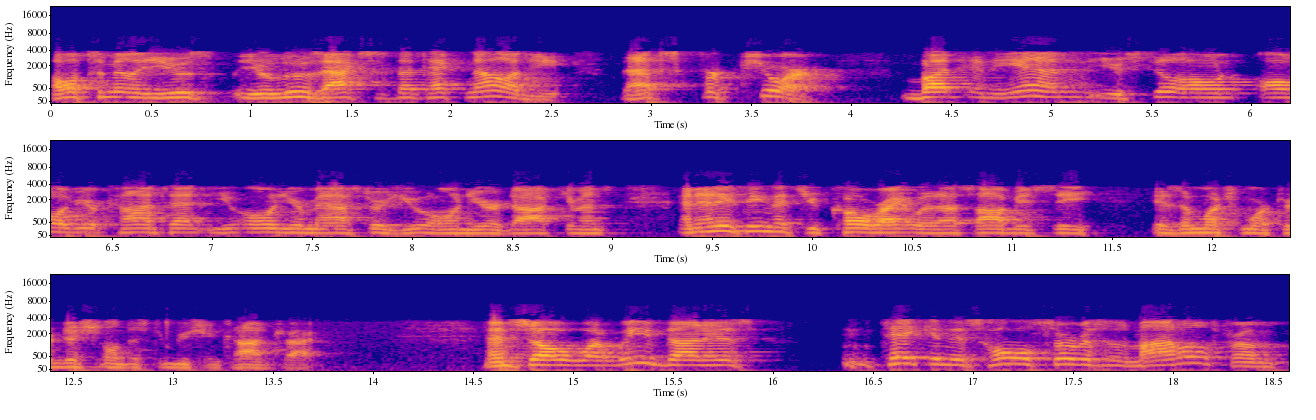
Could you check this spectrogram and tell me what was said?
ultimately you, you lose access to technology. That's for sure. But in the end, you still own all of your content. You own your masters. You own your documents. And anything that you co-write with us, obviously, is a much more traditional distribution contract. And so what we've done is taken this whole services model from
